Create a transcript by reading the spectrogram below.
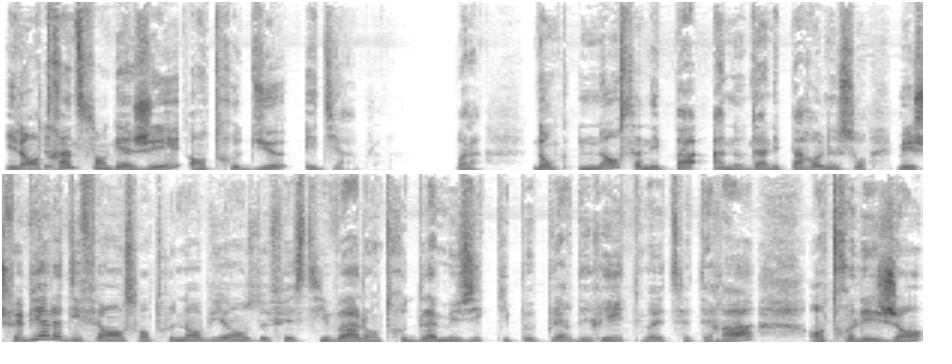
Il est en train de s'engager entre Dieu et diable. Voilà. Donc non, ça n'est pas anodin. Les paroles ne sont. Mais je fais bien la différence entre une ambiance de festival, entre de la musique qui peut plaire, des rythmes, etc., entre les gens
